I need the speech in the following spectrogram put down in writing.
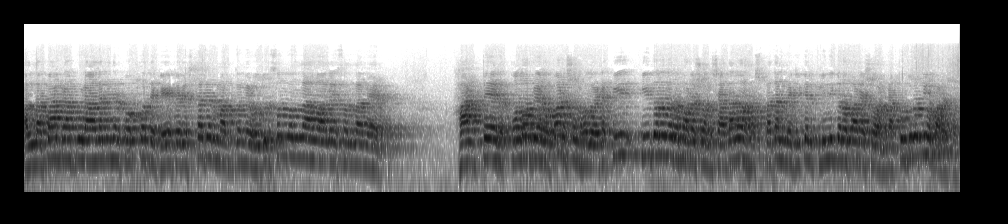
আল্লাহ পাক রাব্বুল আলমিনের পক্ষ থেকে ফেরেস্তাদের মাধ্যমে হুজুর সাল্লাহ আলাইসাল্লামের হার্টের কলবের অপারেশন হলো, এটা কি কি ধরনের অপারেশন? সাধারণ হাসপাতাল, মেডিকেল ক্লিনিকের অপারেশন না কুদরতি অপারেশন?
